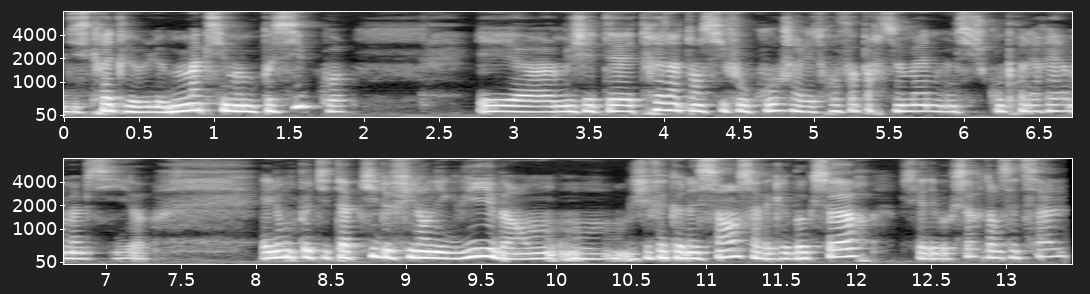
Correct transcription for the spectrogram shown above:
discrète le, le, maximum possible quoi. Et euh, mais j'étais très intensif au cours, j'allais trois fois par semaine, même si je comprenais rien, même si euh, et donc petit à petit, de fil en aiguille, ben, j'ai fait connaissance avec les boxeurs, parce qu'il y a des boxeurs dans cette salle.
